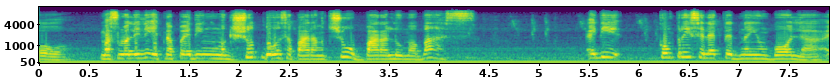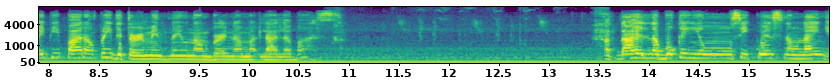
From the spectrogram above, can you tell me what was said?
O, mas maliliit na pwedeng mag-shoot doon sa parang tube para lumabas. Ay di, kung pre-selected na yung bola, ay di parang predetermined na yung number na lalabas. At dahil na booking yung sequence ng 9,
